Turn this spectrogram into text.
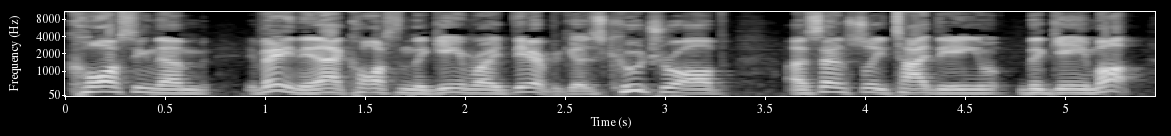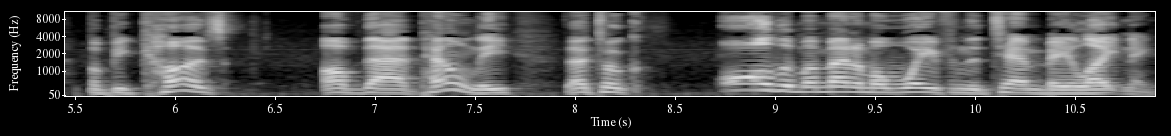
costing them, if anything, that cost them the game right there because Kucherov essentially tied the game, the game up. But because of that penalty, that took all the momentum away from the Tampa Bay Lightning.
